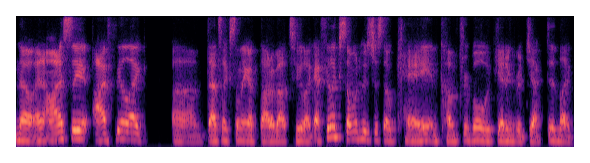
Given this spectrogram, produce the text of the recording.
No, and honestly, I feel like um, that's like something I've thought about too. Like, I feel like someone who's just okay and comfortable with getting rejected like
